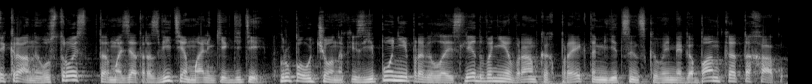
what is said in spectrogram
Экраны устройств тормозят развитие маленьких детей. Группа ученых из Японии провела исследование в рамках проекта медицинского мегабанка Тахаку.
